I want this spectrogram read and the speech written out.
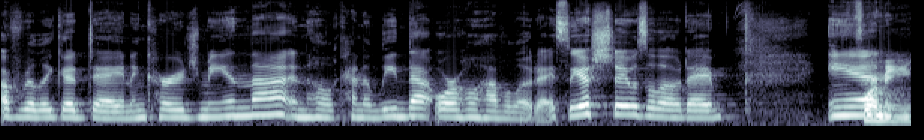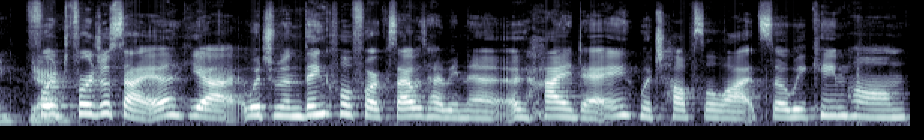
a really good day and encourage me in that, and he'll kind of lead that, or he'll have a low day. So yesterday was a low day. And For me, yeah. for, for Josiah, yeah, which I'm thankful for because I was having a, a high day, which helps a lot. So we came home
